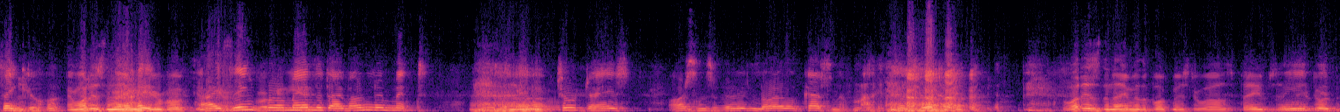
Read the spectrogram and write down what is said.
thank you. And what is the name of your book? I think book for a man that I've only met in two days, Orson's a very loyal cousin of mine. What is the name of the book, Mr. Wells? Babes in the, the the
